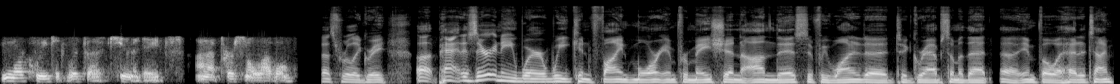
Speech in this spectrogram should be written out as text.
more acquainted with the candidates on a personal level. That's really great. Uh, Pat, is there anywhere we can find more information on this if we wanted to, to grab some of that uh, info ahead of time?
